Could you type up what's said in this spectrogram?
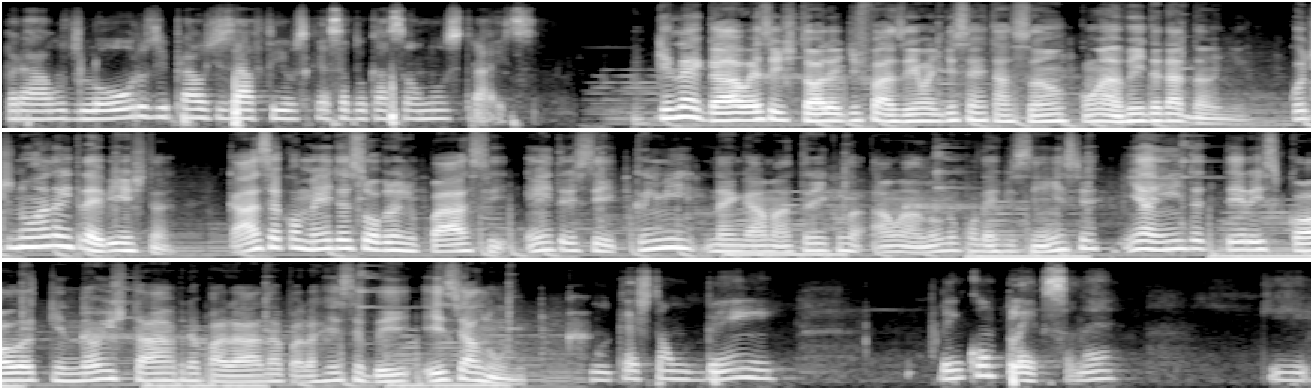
para os louros e para os desafios que essa educação nos traz. Que legal essa história de fazer uma dissertação com a vida da Dani. Continuando a entrevista, Cássia comenta sobre o impasse entre ser crime negar matrícula a um aluno com deficiência e ainda ter a escola que não está preparada para receber esse aluno uma questão bem, bem complexa, né? Que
